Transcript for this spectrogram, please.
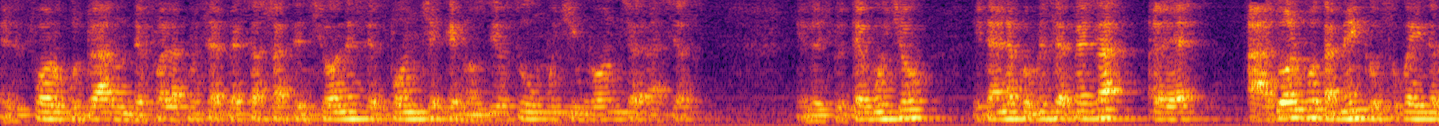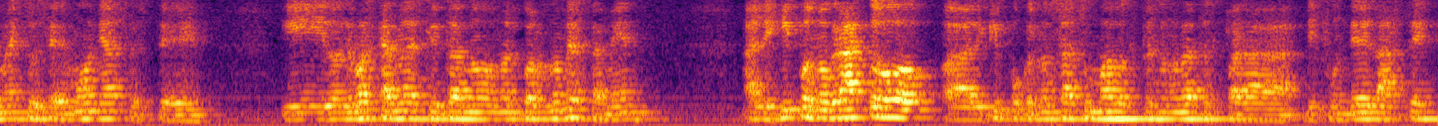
el foro cultural donde fue la conferencia de prensa, sus atenciones, el ponche que nos dio estuvo muy chingón, muchas gracias. Y lo disfruté mucho y también la conferencia de prensa. Eh, Adolfo también, que estuvo ahí de maestro de ceremonias, este, y los demás canales que ahorita no, no recuerdo nombres, también al equipo no grato, al equipo que nos ha sumado que no gratas para difundir el arte.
